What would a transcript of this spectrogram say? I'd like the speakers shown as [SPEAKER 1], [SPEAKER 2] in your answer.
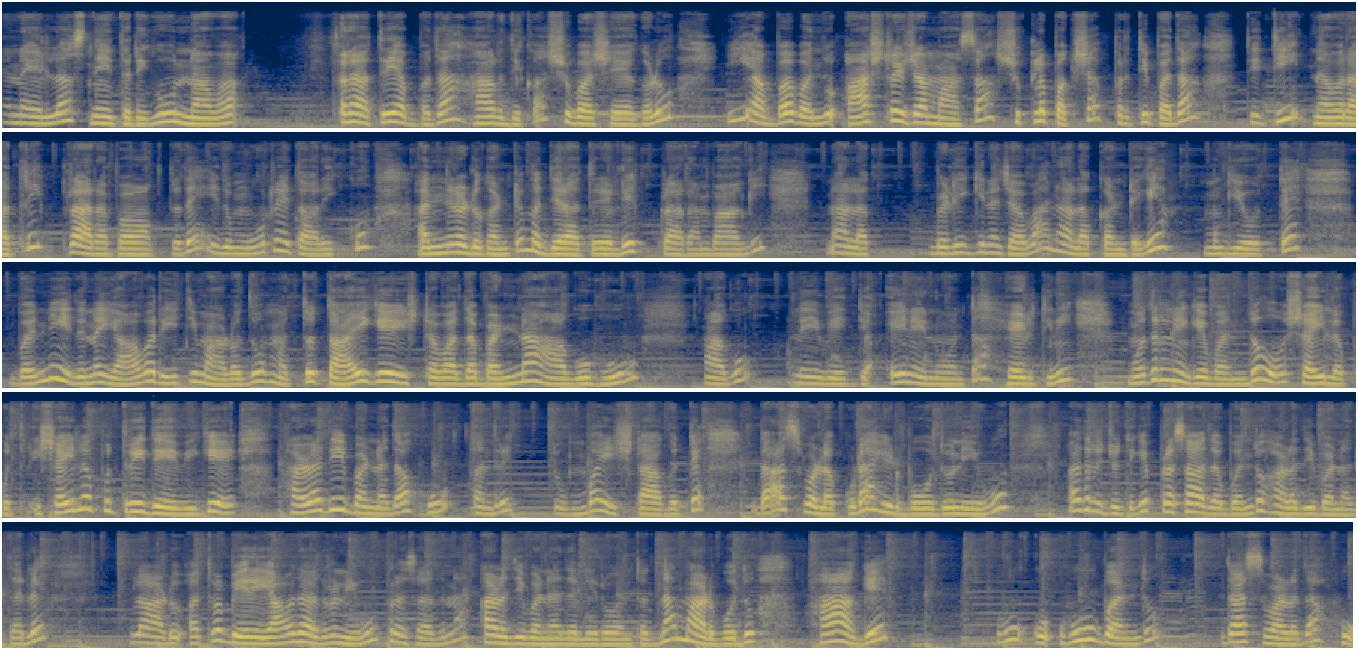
[SPEAKER 1] ನನ್ನ ಎಲ್ಲ ಸ್ನೇಹಿತರಿಗೂ ನವ ರಾತ್ರಿ ಹಬ್ಬದ ಹಾರ್ದಿಕ ಶುಭಾಶಯಗಳು. ಈ ಹಬ್ಬ ಬಂದು ಆಶ್ರಯ ಮಾಸ, ಶುಕ್ಲ ಪಕ್ಷ, ಪ್ರತಿಪದ, ತಿಥಿ, ನವರಾತ್ರಿ ಪ್ರಾರಂಭವಾಗ್ತದೆ. ಇದು ಮೂರನೇ ತಾರೀಕು ಹನ್ನೆರಡು ಗಂಟೆ ಮಧ್ಯರಾತ್ರಿಯಲ್ಲಿ ಪ್ರಾರಂಭ ಆಗಿ ನಾಲ್ಕು ಬೆಳಗಿನ ಜಾವ ನಾಲ್ಕು ಗಂಟೆಗೆ ಮುಗಿಯುತ್ತೆ. ಬನ್ನಿ, ಇದನ್ನು ಯಾವ ರೀತಿ ಮಾಡೋದು ಮತ್ತು ತಾಯಿಗೆ ಇಷ್ಟವಾದ ಬಣ್ಣ ಹಾಗೂ ಹೂವು ಹಾಗೂ ನೈವೇದ್ಯ ಏನೇನು ಅಂತ ಹೇಳ್ತೀನಿ. ಮೊದಲನೆಗೆ ಬಂದು ಶೈಲಪುತ್ರಿ. ಶೈಲಪುತ್ರಿ ದೇವಿಗೆ ಹಳದಿ ಬಣ್ಣದ ಹೂ ಅಂದರೆ ತುಂಬ ಇಷ್ಟ ಆಗುತ್ತೆ. ದಾಸವಾಳ ಕೂಡ ಇಡ್ಬೋದು ನೀವು. ಅದರ ಜೊತೆಗೆ ಪ್ರಸಾದ ಬಂದು ಹಳದಿ ಬಣ್ಣದಲ್ಲೇ ಲಾಡು ಅಥವಾ ಬೇರೆ ಯಾವುದಾದ್ರೂ ನೀವು ಪ್ರಸಾದನ ಹಳದಿ ಬಣ್ಣದಲ್ಲಿರುವಂಥದ್ದನ್ನ ಮಾಡ್ಬೋದು. ಹಾಗೆ ಹೂ ಹೂ ಬಂದು ದಾಸವಾಳದ ಹೂ.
